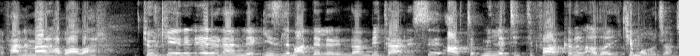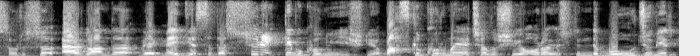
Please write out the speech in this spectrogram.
Efendim merhabalar. Türkiye'nin en önemli gizli maddelerinden bir tanesi artık Millet İttifakı'nın adayı kim olacak sorusu. Erdoğan da ve medyası da sürekli bu konuyu işliyor. Baskı kurmaya çalışıyor. Ora üstünde boğucu bir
